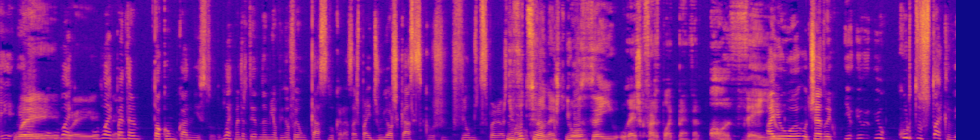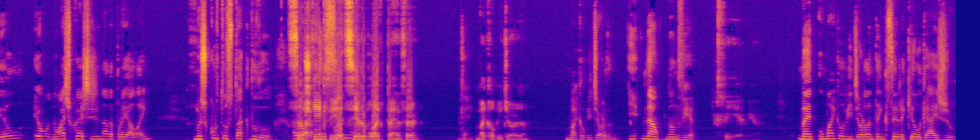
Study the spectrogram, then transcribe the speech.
E- Way, o Black, way, o Black é. Panther toca um bocado nisso tudo. O Black Panther teve, na minha opinião, foi um caço do caralho. Acho para aí dos melhores caços que os filmes de super-heróis da E vou-te ser honesto, eu odeio o gajo que faz de Black Panther. Odeio. Aí o, o Chadwick, eu, eu, eu curto o sotaque dele, eu não acho que o gajo seja nada por aí além, mas curto o sotaque do Dudu. Sabes Agora, quem é que devia de cena- ser o Black Panther? Quem? Michael B. Jordan. Michael B. Jordan. E- não, não devia. Devia, meu. Man, o Michael B. Jordan tem que ser aquele gajo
